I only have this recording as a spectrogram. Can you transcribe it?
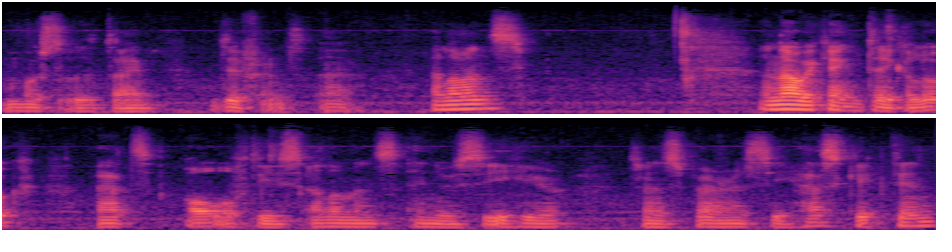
most of the time different uh, elements. And now we can take a look at all of these elements and you see here transparency has kicked in.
